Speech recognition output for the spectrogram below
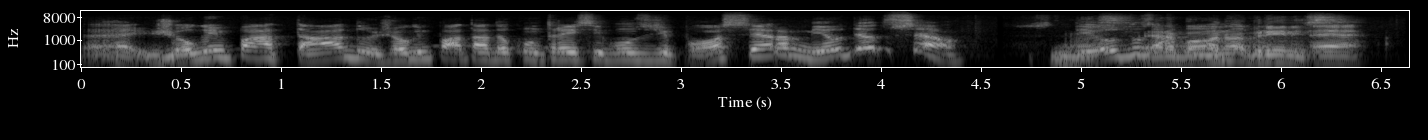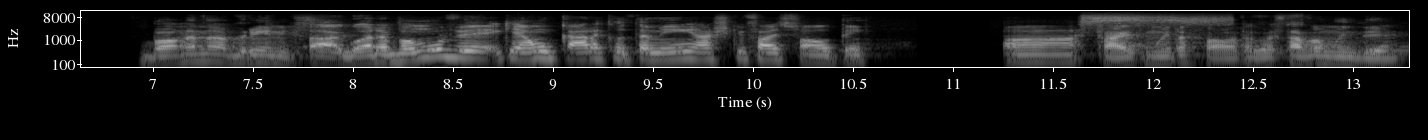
É, jogo empatado, jogo empatado com 3 segundos de posse, era meu Deus do céu. Deus nos era bola acuda. no Abrines. É. Bola no Abrines. Agora vamos ver, que é um cara que eu também acho que faz falta, hein? Nossa. Faz muita falta, eu gostava muito dele.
